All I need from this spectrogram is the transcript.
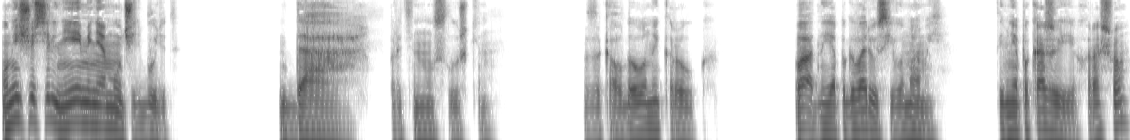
«Он еще сильнее меня мучить будет». «Да», — протянул Слушкин. «Заколдованный круг. Ладно, я поговорю с его мамой. Ты мне покажи ее, хорошо?»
